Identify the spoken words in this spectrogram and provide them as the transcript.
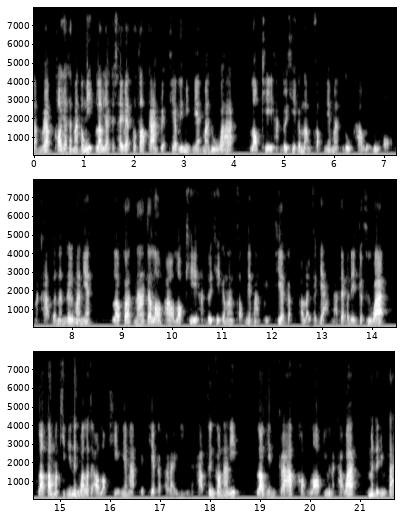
สำหรับข้อย่อถัดมาตรงนี้เราอยากจะใช้แบบทดสอบการเปรียบเทียบลิมิตเนี่ยมาดูว่าล็อก k หารด้วย k กำลังสองเนี่ยมันลูกเข้าหรือลูกออกนะครับดังนั้นเริ่มมาเนี่ยเราก็น่าจะลองเอาล็อก k หารด้วย k กำลังสองเนี่ยมาเปรียบเทียบกับอะไรสักอย่างนะ แต่ประเด็นก็คือว่าเราต้องมาคิดนิดนึงว่าเราจะเอาล็อก k เนี่ยมาเปรียบเทียบกับอะไรดีนะครับซึ่งก่อนหน้านี้เราเห็นกราฟของล็อกอยู่นะครับว่ามันจะอยู่ใต้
